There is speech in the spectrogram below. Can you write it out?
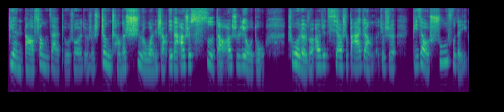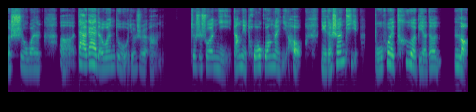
变啊、放在比如说就是正常的室温上，一般二十四到二十六度，或者说二十七、二十八这样的，就是比较舒服的一个室温。呃，大概的温度就是嗯，就是说你当你脱光了以后，你的身体不会特别的冷，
